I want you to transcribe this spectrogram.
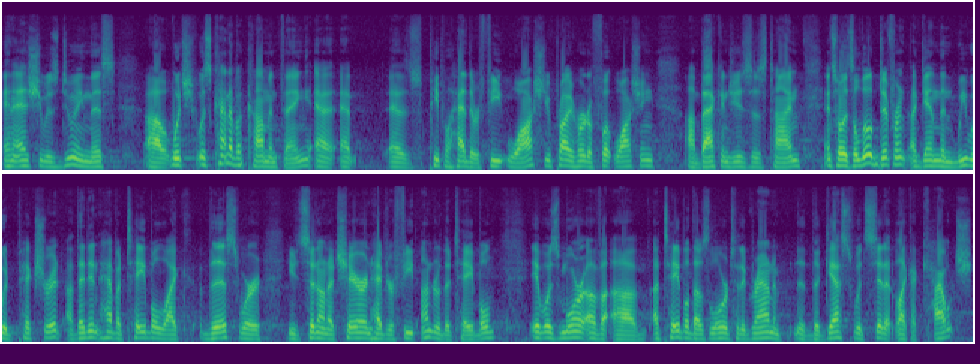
And as she was doing this, uh, which was kind of a common thing at, at as people had their feet washed. You probably heard of foot washing uh, back in Jesus' time. And so it's a little different, again, than we would picture it. Uh, they didn't have a table like this where you'd sit on a chair and have your feet under the table. It was more of a, a table that was lowered to the ground, and the, the guests would sit at like a couch,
